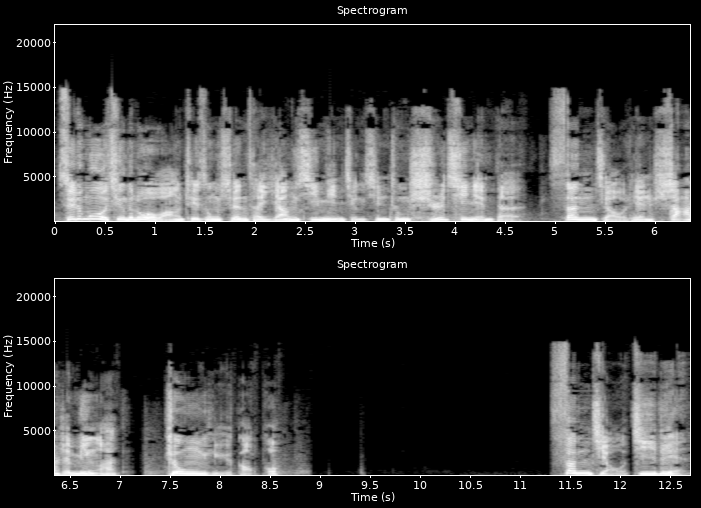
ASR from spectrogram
随着莫庆的落网，这宗悬在阳西民警心中十七年的三角恋杀人命案终于告破。三角畸恋。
